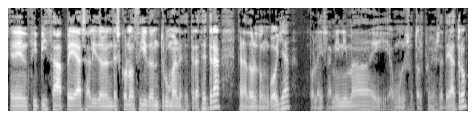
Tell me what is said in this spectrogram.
en Zipizape, ha salido en El Desconocido, en Truman, etcétera, etcétera, ganador de un Goya por La Isla Mínima y algunos otros premios de teatro.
